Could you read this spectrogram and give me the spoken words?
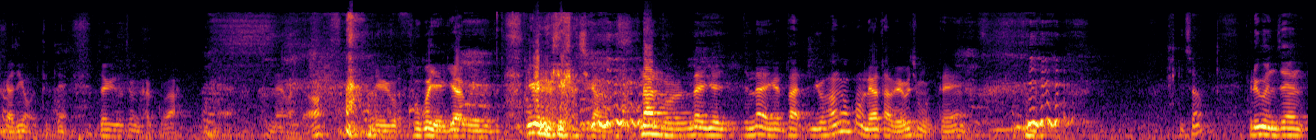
거 가지고 어떻게 저기서 좀 갖고 와. 네 맞아. 근데 이거 보고 얘기하고 있는데 이거 이렇게 가져가. 난 몰라 이게 나 이거 다 이거 한국법 내가 다 외우지 못해. 그렇죠? 그리고 이제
